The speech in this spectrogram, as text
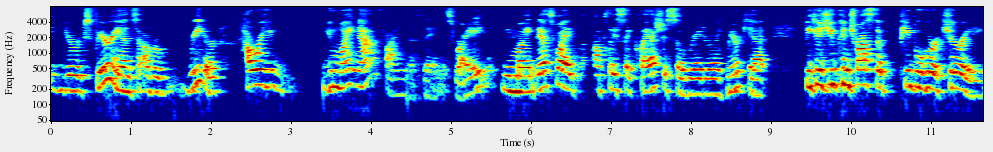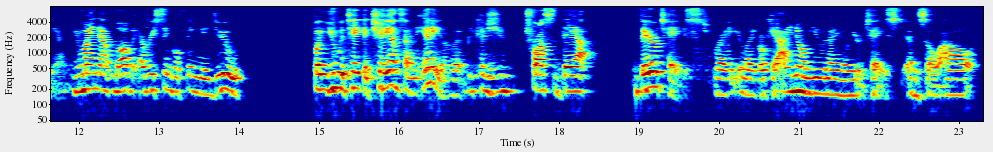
your experience of a reader, how are you? You might not find the things right. You might. That's why a place like Clash is so great, or like Meerkat because you can trust the people who are curating it. You might not love every single thing they do, but you would take a chance on any of it because you trust that their taste, right? You're like, okay, I know you and I know your taste, and so I'll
